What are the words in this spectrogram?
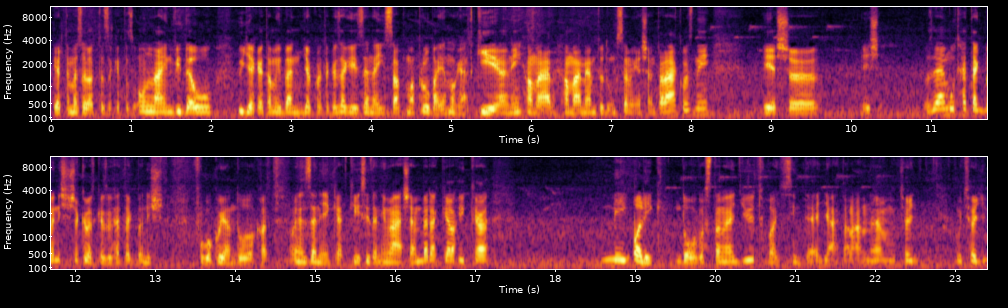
értem ez alatt ezeket az online videó ügyeket, amiben gyakorlatilag az egész zenei szakma próbálja magát kiélni, ha már, ha már nem tudunk személyesen találkozni. És, és az elmúlt hetekben is, és a következő hetekben is fogok olyan dolgokat, olyan zenéket készíteni más emberekkel, akikkel még alig dolgoztam együtt, vagy szinte egyáltalán nem. Úgyhogy, úgyhogy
